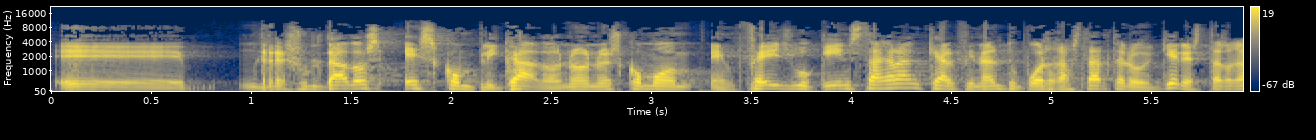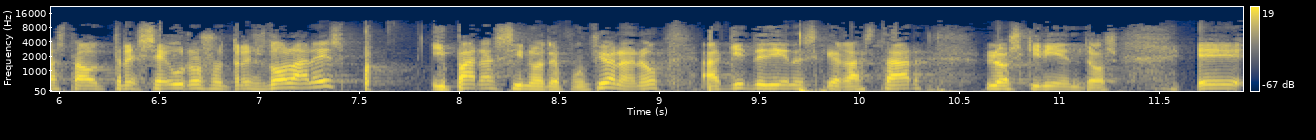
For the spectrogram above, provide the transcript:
eh, resultados es complicado, ¿no? No es como en Facebook e Instagram que al final tú puedes gastarte lo que quieres. Te has gastado 3 euros o 3 dólares y paras si no te funciona, ¿no? Aquí te tienes que gastar los 500. Eh,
